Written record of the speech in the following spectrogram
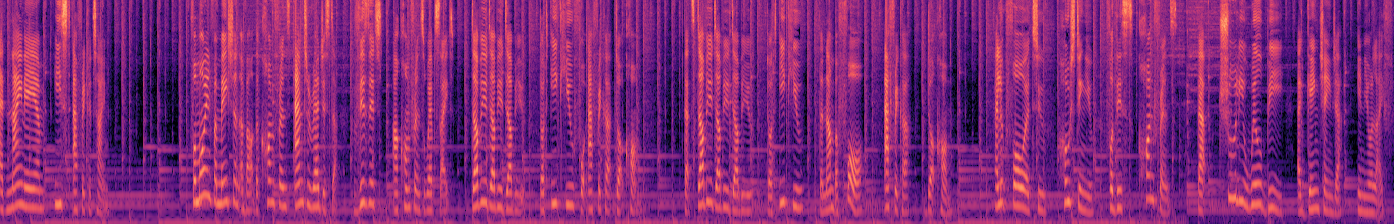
at 9 a.m. East Africa time. For more information about the conference and to register, visit our conference website www.eqforafrica.com. That's www.eq, the number 4, africa.com. I look forward to hosting you for this conference that truly will be a game changer in your life.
